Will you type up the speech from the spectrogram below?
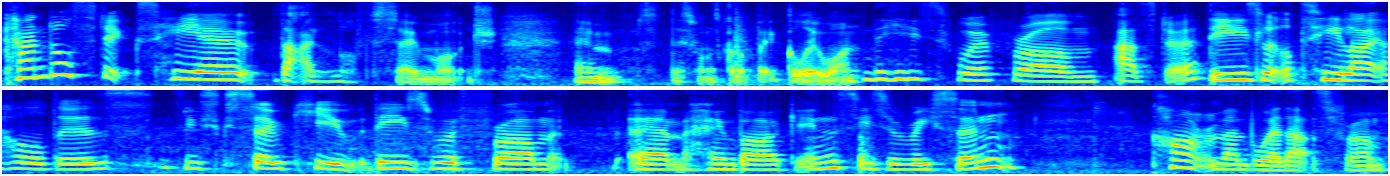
candlesticks here that I love so much. Um, this one's got a bit of glue on. These were from Asda. These little tea light holders, these are so cute. These were from um, Home Bargains. These are recent. Can't remember where that's from.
